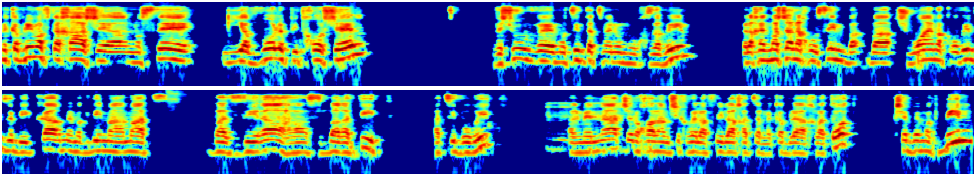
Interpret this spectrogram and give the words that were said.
מקבלים הבטחה שהנושא יבוא לפתחו של, ושוב אה, מוצאים את עצמנו מאוכזבים, ולכן מה שאנחנו עושים בשבועיים הקרובים זה בעיקר ממקדים מאמץ בזירה ההסברתית הציבורית, על מנת שנוכל להמשיך ולהפעיל לחץ על מקבלי ההחלטות, כשבמקביל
